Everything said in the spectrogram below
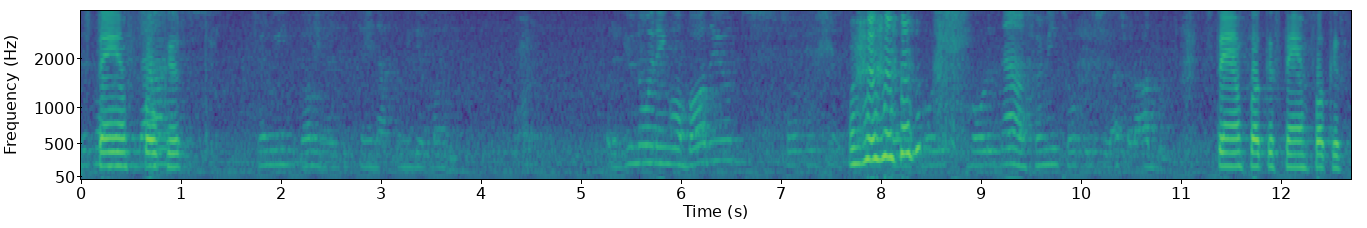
staying you down, focused. Feel me? Don't even entertain that. Feel me? Get money. But if you know it ain't gonna bother you, talk your shit. hold, it, hold it down. Feel me? Talk your shit. That's what I'll do. Staying focused, staying focused.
